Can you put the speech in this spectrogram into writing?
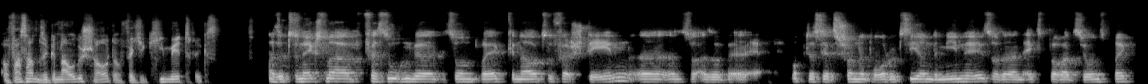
auf was haben Sie genau geschaut? Auf welche Key Metrics? Also zunächst mal versuchen wir so ein Projekt genau zu verstehen. Äh, also äh, ob das jetzt schon eine produzierende Mine ist oder ein Explorationsprojekt.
